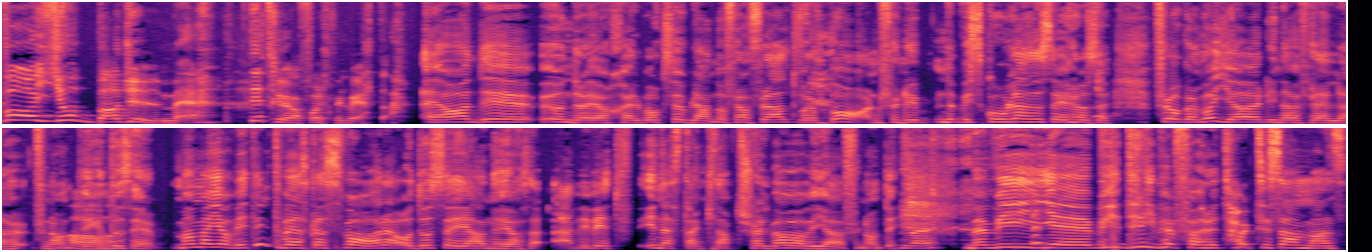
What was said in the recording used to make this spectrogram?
Vad jobbar du med? Det tror jag folk vill veta. Ja, det undrar jag själv också ibland. Och framförallt våra barn. För det, i skolan så säger de så frågar de vad gör dina föräldrar för någonting? Ja. Och då säger mamma jag vet inte vad jag ska svara. Och då säger Anna och jag så här, äh, vi vet nästan knappt själva vad vi gör för någonting. Nej. Men vi, eh, vi driver företag tillsammans.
